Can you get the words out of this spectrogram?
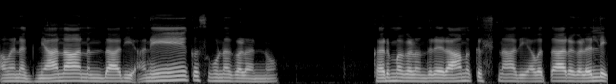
ಅವನ ಜ್ಞಾನಾನಂದಾದಿ ಅನೇಕ ಸುಗುಣಗಳನ್ನು, ಕರ್ಮಗಳು ಅಂದರೆ ರಾಮಕೃಷ್ಣಾದಿ ಅವತಾರಗಳಲ್ಲಿ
